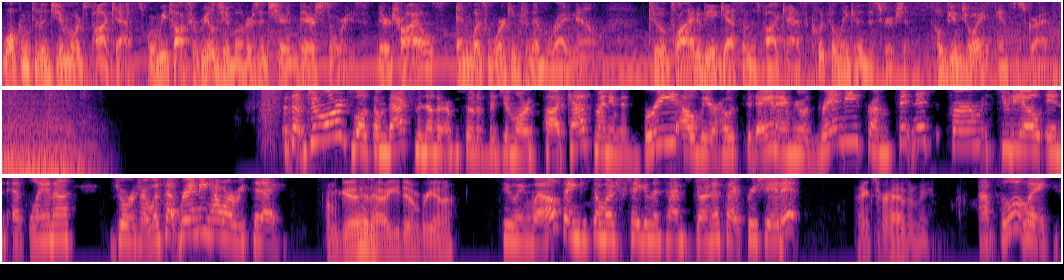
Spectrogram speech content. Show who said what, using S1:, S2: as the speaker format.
S1: Welcome to the Gym Lords Podcast, where we talk to real gym owners and share their stories, their trials, and what's working for them right now. To apply to be a guest on this podcast, click the link in the description. Hope you enjoy and subscribe.
S2: What's up, Gym Lords? Welcome back to another episode of the Gym Lords podcast. My name is Bree. I will be your host today, and I'm here with Randy from Fitness Firm Studio in Atlanta, Georgia. What's up, Randy? How are we today?
S3: I'm good. How are you doing, Brianna?
S2: Doing well. Thank you so much for taking the time to join us. I appreciate it.
S3: Thanks for having me.
S2: Absolutely.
